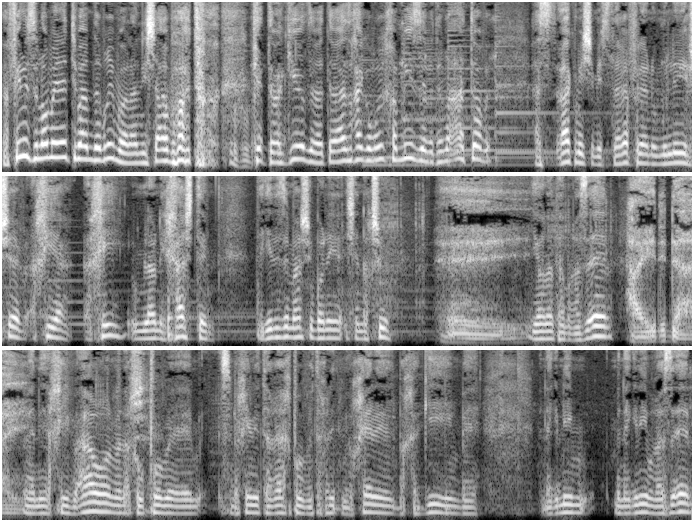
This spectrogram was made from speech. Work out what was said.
ואפילו זה לא מעניין אותי מה מדברים, אבל אני נשאר באוטו, כי אתה מכיר את זה, ואז אחר כך אומרים לך מי זה, ואתה אומר, אה, טוב. אז רק מי שמצטרף אלינו מולי יושב, אחי, אחי, אם לא ניחשתם, תגיד איזה משהו, בוא שנחשו. היי, יונתן רזאל, היי ידידיי. ואני אחיו אהרון, ואנחנו פה ב- שמחים להתארח פה בתוכנית מיוחדת, בחגים, ומנגנים, מנגנים רזאל,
